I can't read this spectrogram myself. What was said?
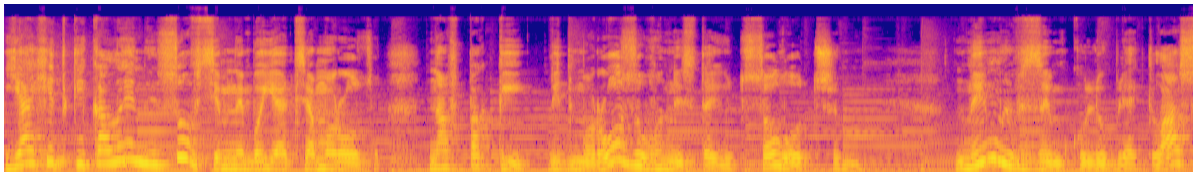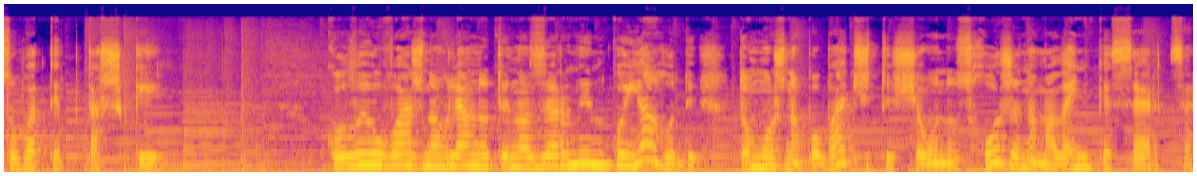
Ягідки калини зовсім не бояться морозу. Навпаки, від морозу вони стають солодшими. Ними взимку люблять ласувати пташки. Коли уважно глянути на зернинку ягоди, то можна побачити, що воно схоже на маленьке серце.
